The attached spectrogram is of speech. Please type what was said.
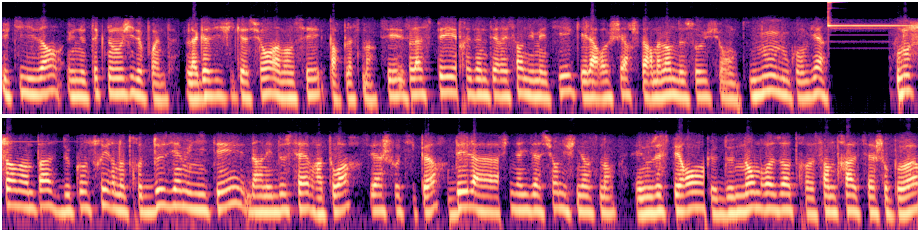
utilisant une technologie de pointe, la gasification avancée par plasma. C'est l'aspect très intéressant du métier qui est la recherche permanente de solutions qui nous nous convient. Nous sommes en passe de construire notre deuxième unité dans les Deux-Sèvres à Toire, CHO Tipper, dès la finalisation du financement. Et nous espérons que de nombreuses autres centrales CHO Power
